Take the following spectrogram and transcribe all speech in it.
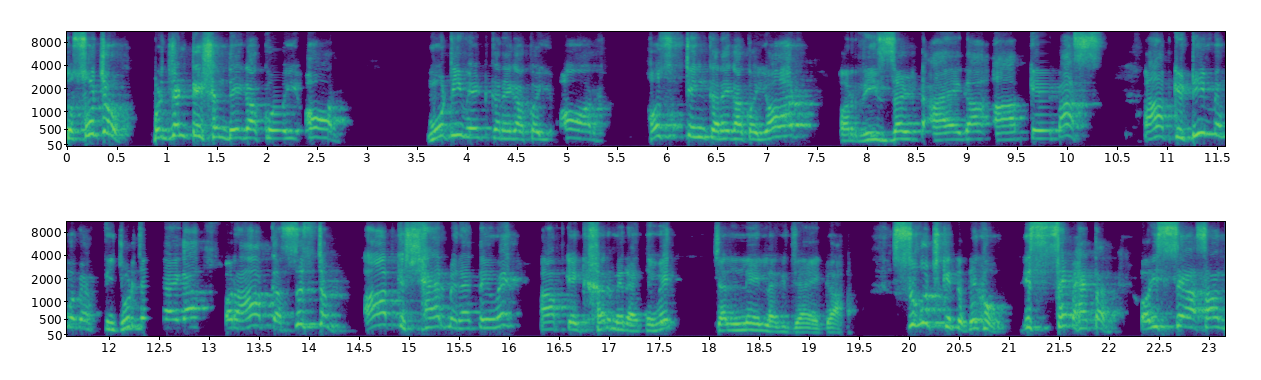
तो सोचो प्रेजेंटेशन देगा कोई और। मोटिवेट करेगा कोई और होस्टिंग करेगा कोई और और रिज़ल्ट आएगा आपके पास। आपकी टीम में वो व्यक्ति जुड़ जाएगा और आपका सिस्टम आपके शहर में रहते हुए, आपके घर में रहते हुए चलने लग जाएगा। सोच के तो देखो, इससे बेहतर और इससे आसान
